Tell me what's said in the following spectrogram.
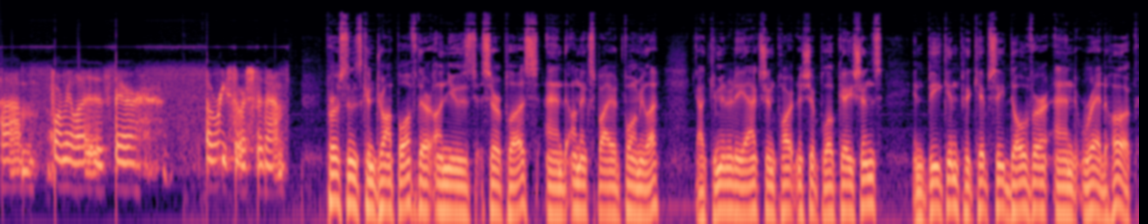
um, formula is there a resource for them. Persons can drop off their unused surplus and unexpired formula at Community Action Partnership locations in Beacon, Poughkeepsie, Dover, and Red Hook.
